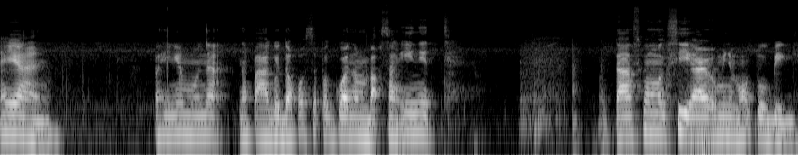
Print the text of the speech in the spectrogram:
Ayan. Pahinga muna. Napagod ako sa pagkuha ng box. Ang init. Pagtaas kong mag-CR, uminom ako tubig.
